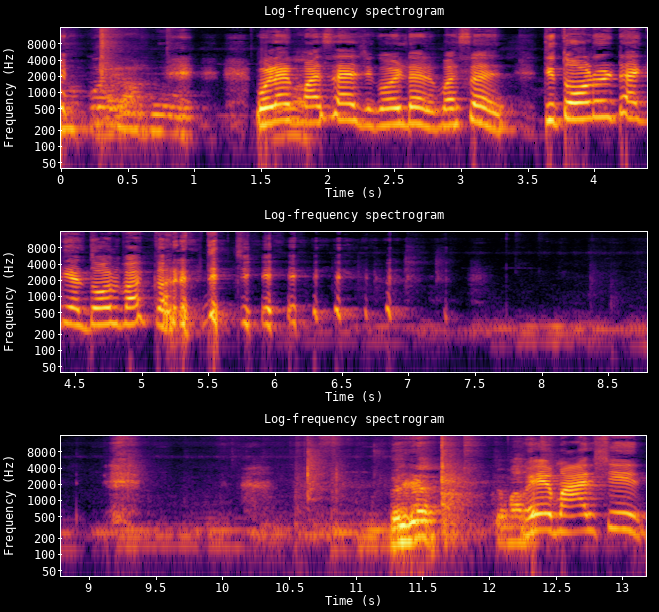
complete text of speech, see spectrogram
नको रे बाबू. ओळख मसाज गोल्डन मसाज. ती तोडून टाकेल दोन भाग करेल त्याचे. हे मारशील.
